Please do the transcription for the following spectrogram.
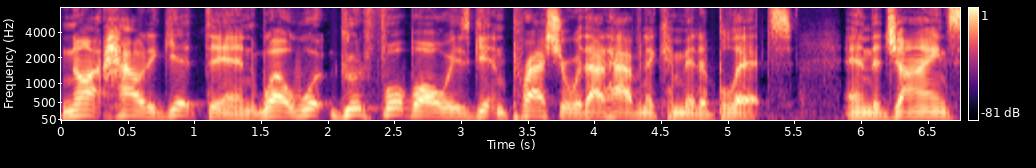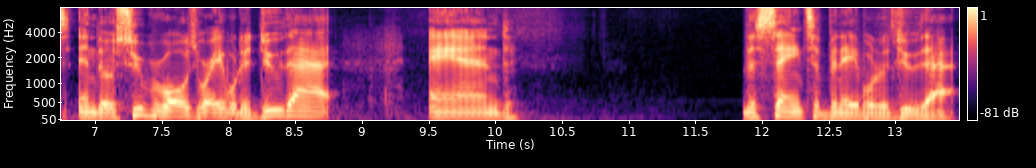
not how to get thin. Well, what good football is getting pressure without having to commit a blitz. And the Giants in those Super Bowls were able to do that. And the Saints have been able to do that.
